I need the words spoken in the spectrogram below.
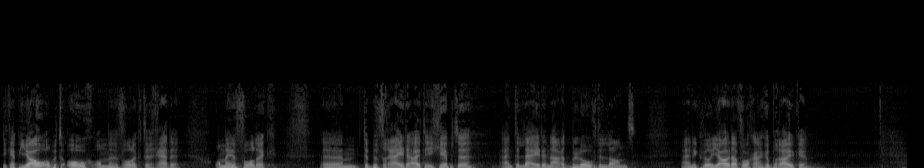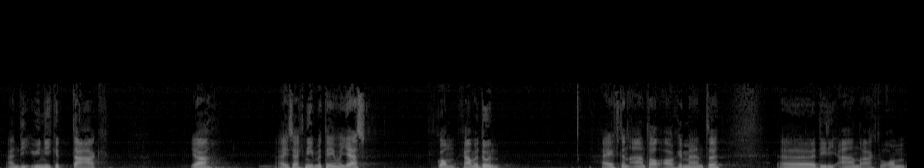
ik heb jou op het oog om mijn volk te redden. Om mijn volk um, te bevrijden uit Egypte en te leiden naar het beloofde land. En ik wil jou daarvoor gaan gebruiken. En die unieke taak, ja, hij zegt niet meteen van yes, kom, gaan we doen. Hij heeft een aantal argumenten uh, die hij aandraagt waarom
